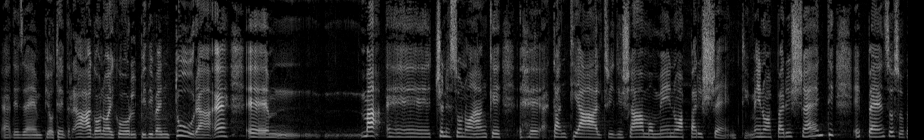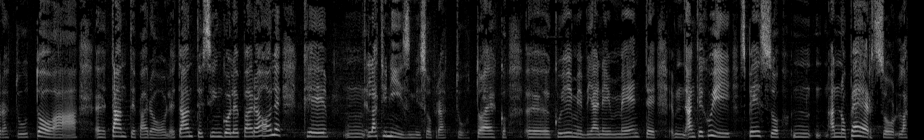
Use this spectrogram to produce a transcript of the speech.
ad esempio, Tedragono ai colpi di Ventura. Eh? E, ma eh, ce ne sono anche eh, tanti altri, diciamo, meno appariscenti, meno appariscenti e penso soprattutto a eh, tante parole, tante singole parole che mh, latinismi soprattutto, ecco, eh, qui mi viene in mente, mh, anche qui spesso mh, hanno perso la,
